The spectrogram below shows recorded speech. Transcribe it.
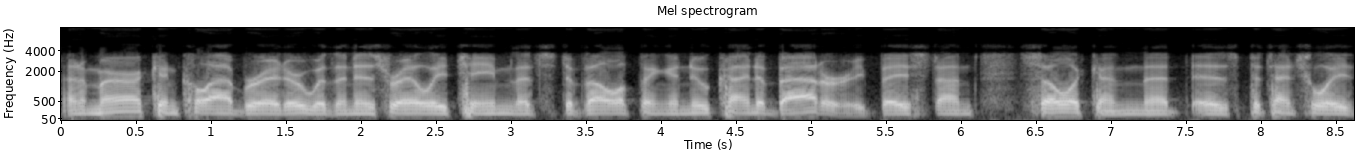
an American collaborator with an Israeli team that's developing a new kind of battery based on silicon that is potentially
